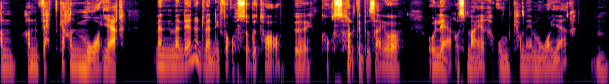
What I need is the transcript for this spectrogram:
han, han vet hva han må gjøre. Men, men, det er nødvendig for oss å ta opp eh, kors, holdt jeg på å si, og og lære oss mer om hva vi må gjøre. Mm.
